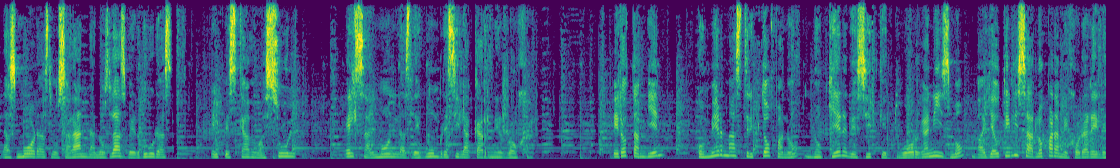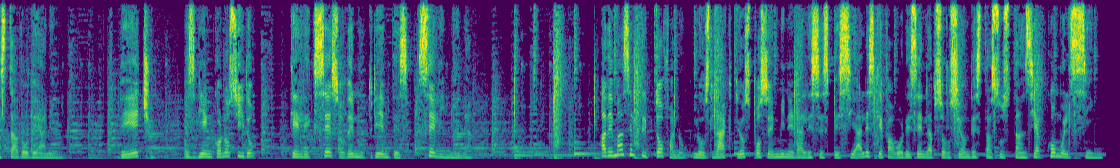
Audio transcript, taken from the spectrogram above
las moras, los arándanos, las verduras, el pescado azul, el salmón, las legumbres y la carne roja. Pero también Comer más triptófano no quiere decir que tu organismo vaya a utilizarlo para mejorar el estado de ánimo. De hecho, es bien conocido que el exceso de nutrientes se elimina. Además del triptófano, los lácteos poseen minerales especiales que favorecen la absorción de esta sustancia como el zinc.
